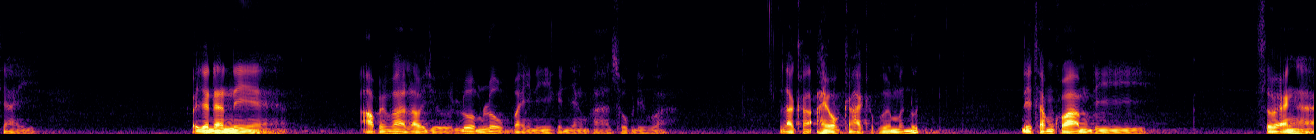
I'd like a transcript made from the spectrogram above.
ใจ เพราะฉะนั้นเนี่ยเอาเป็นว่าเราอยู่ร่วมโลกใบนี้กันอย่างผาสุกดีกว่า แล้วก็ให้โอกาสกับเพื่อนมนุษย์ได้ทำความดี แสวงหา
